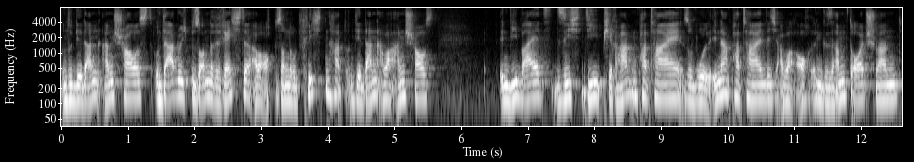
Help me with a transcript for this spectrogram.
und du dir dann anschaust und dadurch besondere Rechte, aber auch besondere Pflichten hat und dir dann aber anschaust, inwieweit sich die Piratenpartei sowohl innerparteilich, aber auch in Gesamtdeutschland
